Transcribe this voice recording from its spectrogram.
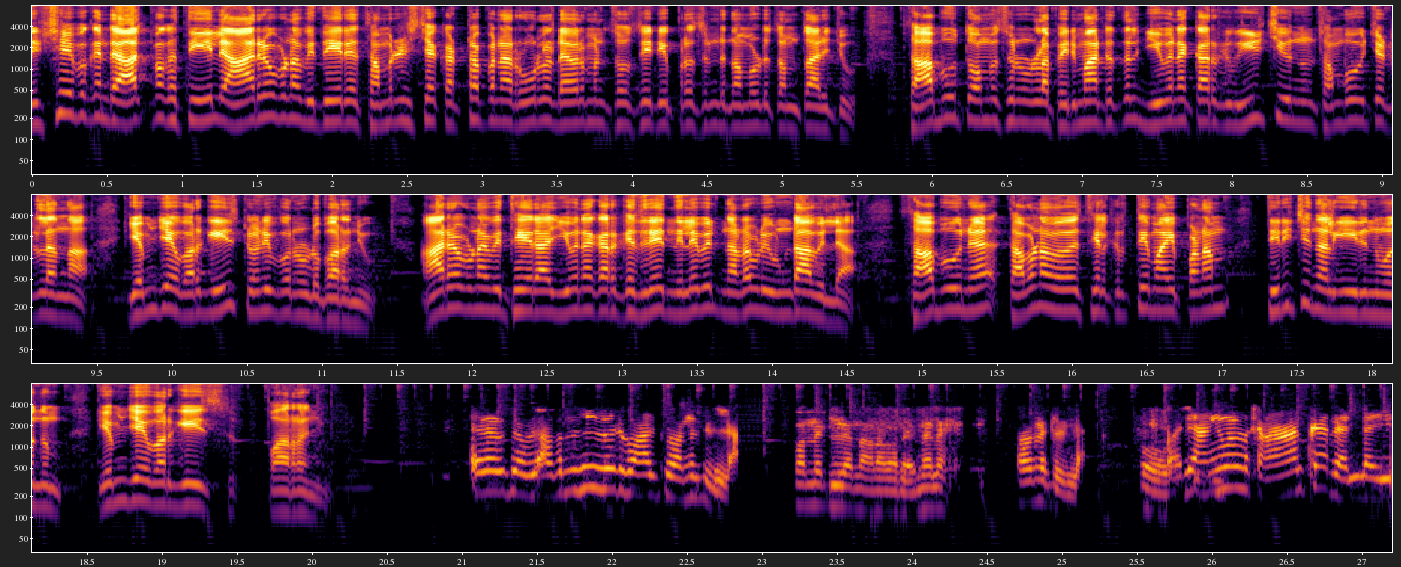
നിക്ഷേപകന്റെ ആത്മഹത്യയിൽ ആരോപണ വിധേയരെ സംരക്ഷിച്ച Kattappana rural development society president നമ്മോട് സംസാരിച്ചു. സാബു തോമസിനുള്ള പെരുമാറ്റത്തിൽ ജീവനക്കാർക്ക് വീഴ്ചയൊന്നും സംഭവിച്ചിട്ടില്ലെന്ന് എം ജെ വർഗീസ് ട്വന്റി ഫോറിനോട് പറഞ്ഞു. ആരോപണ വിധേയരായ ജീവനക്കാർക്കെതിരെ നിലവിൽ നടപടി ഉണ്ടാവില്ല. സാബുവിന് തവണ വ്യവസ്ഥയിൽ കൃത്യമായി പണം തിരിച്ചു നൽകിയിരുന്നുവെന്നും എം ജെ വർഗീസ് പറഞ്ഞു. അവരിൽ നിന്നൊരു വാഴ്ച വന്നിട്ടില്ല. വന്നിട്ടില്ലെന്നാണ് പറയുന്നത് അല്ലേ? വന്നിട്ടില്ല. പക്ഷെ അങ്ങനെയുള്ള ആൾക്കാരല്ല ഈ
